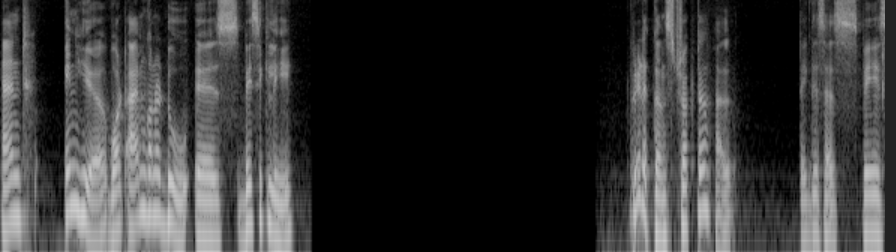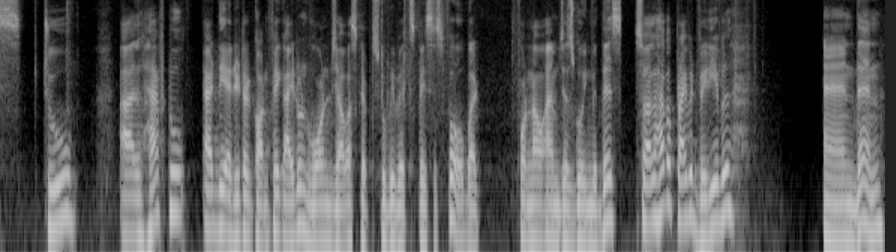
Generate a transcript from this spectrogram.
And in here, what I'm going to do is basically create a constructor. I'll take this as space two. I'll have to add the editor config. I don't want JavaScripts to be with spaces four, but for now, I'm just going with this. So I'll have a private variable and then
